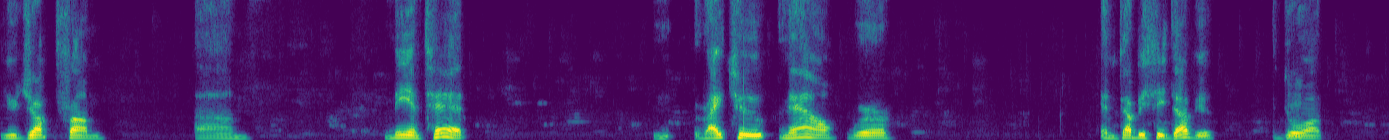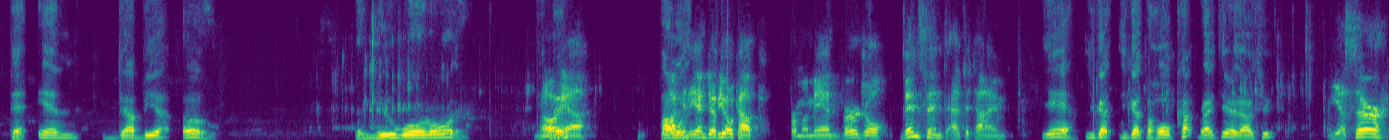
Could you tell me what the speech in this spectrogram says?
you jump from um, me and Ted right to now we're in WCW doing the NWO, the New World Order. You Oh know? yeah, rocking the NWO Cup from my man Virgil Vincent at the time. yeah, you got you got the whole cup right there, don't you? Yes, sir.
